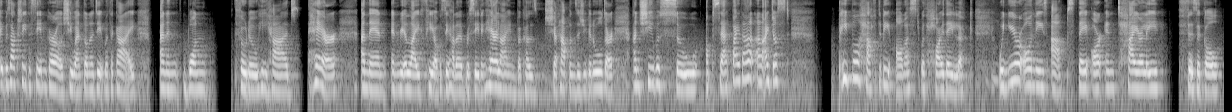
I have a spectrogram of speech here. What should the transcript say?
it was actually the same girl she went on a date with a guy and in one photo he had hair and then in real life he obviously had a receding hairline because shit happens as you get older and she was so upset by that and i just people have to be honest with how they look. When you're on these apps, they are entirely physical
